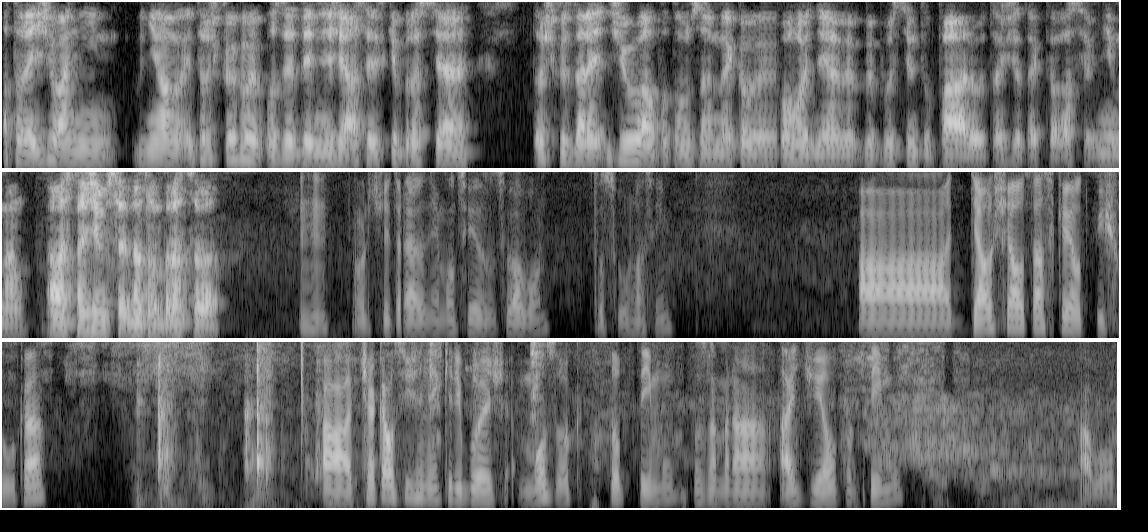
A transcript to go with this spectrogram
a to rageování vnímám i trošku jakoby pozitivně, že já se vždycky prostě trošku zarageu a potom jsem jakoby pohodně vypustím tu páru, takže tak to asi vnímám, ale snažím se na tom pracovat. Mm-hmm, určitě teda emocie z seba von, to souhlasím. A ďalšia otázka je od Pišulka. A čakal si, že niekedy budeš mozog top týmu, to znamená IGL top týmu? Alebo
